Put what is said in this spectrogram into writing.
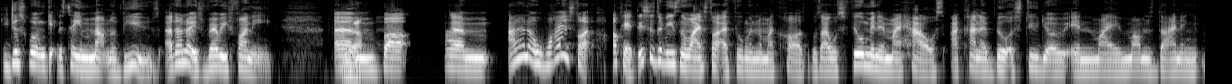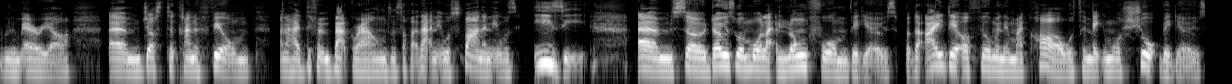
you just won't get the same amount of views. I don't know. It's very funny. Um, yeah. but um, I don't know why I started. Okay, this is the reason why I started filming in my car because I was filming in my house. I kind of built a studio in my mum's dining room area, um, just to kind of film, and I had different backgrounds and stuff like that, and it was fun and it was easy. Um, so those were more like long form videos. But the idea of filming in my car was to make more short videos.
